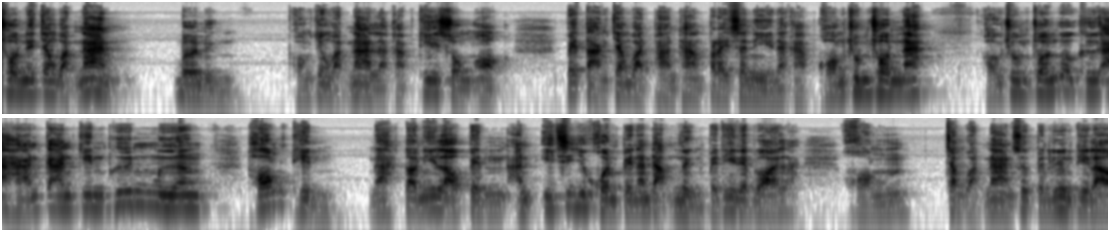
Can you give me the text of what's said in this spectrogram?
ชนในจังหวัดน่านเบอร์หนึ่งของจังหวัดน่านแหละครับที่ส่งออก ไปต่างจังหวัดผ่านทางไปรษณีย์นะครับ ของชุมชนนะ ของชุมชนก็คืออาหารการกินพื้นเมืองท้องถิ่นนะตอนนี้เราเป็นอันอีซิยุคนเป็นอันดับหนึ่งเป็นที่เรียบร้อยแล้วของจังหวัดน่านซึ่งเป็นเรื่องที่เรา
